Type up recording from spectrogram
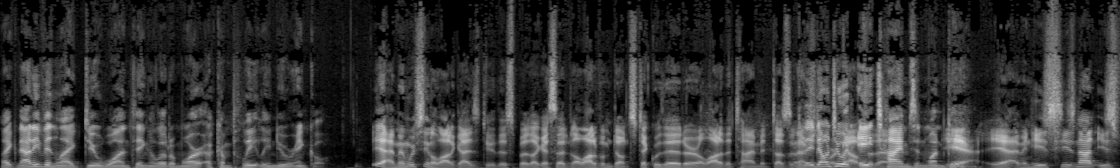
Like not even like do one thing a little more, a completely new wrinkle. Yeah, I mean we've seen a lot of guys do this, but like I said, a lot of them don't stick with it, or a lot of the time it doesn't. Or they actually don't do it eight times in one game. Yeah, yeah. I mean he's he's not he's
